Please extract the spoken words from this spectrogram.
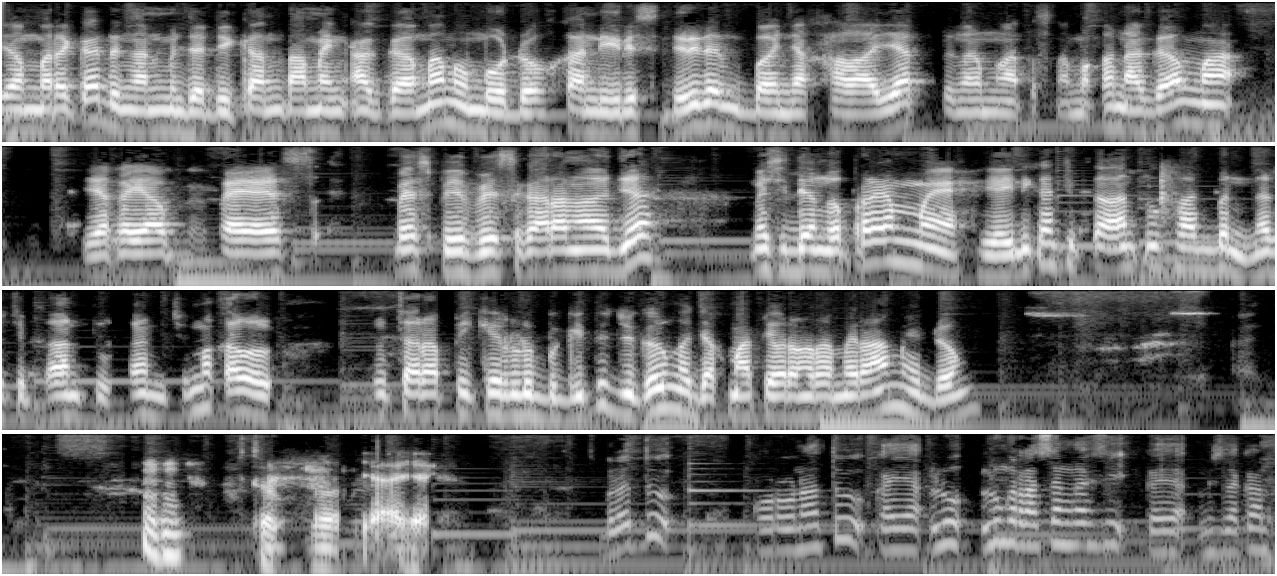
ya mereka dengan menjadikan tameng agama membodohkan diri sendiri dan banyak halayak dengan mengatasnamakan agama. Ya kayak PS PSBB sekarang aja masih dianggap remeh. Ya ini kan ciptaan Tuhan, benar ciptaan Tuhan. Cuma kalau lu cara pikir lu begitu juga lu ngajak mati orang rame-rame dong. Betul, betul. ya ya Sebenarnya tuh corona tuh kayak lu lu ngerasa nggak sih kayak misalkan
